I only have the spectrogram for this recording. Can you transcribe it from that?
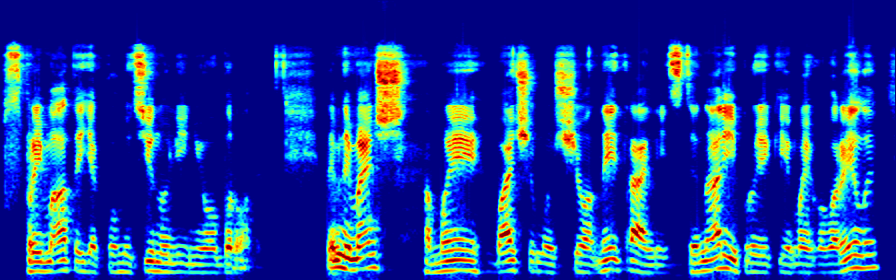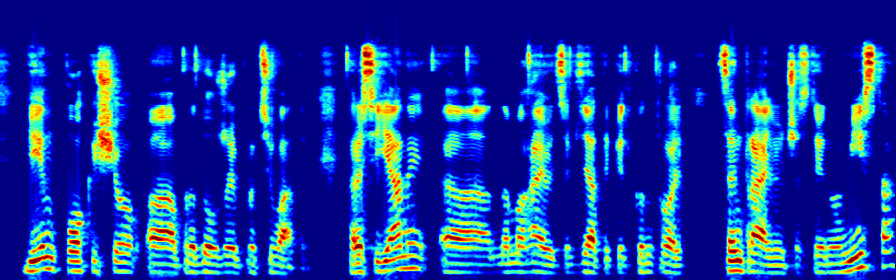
сприймати як повноцінну лінію оборони. Тим не менш, ми бачимо, що нейтральний сценарій, про який ми говорили, він поки що продовжує працювати. Росіяни намагаються взяти під контроль центральну частину міста.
